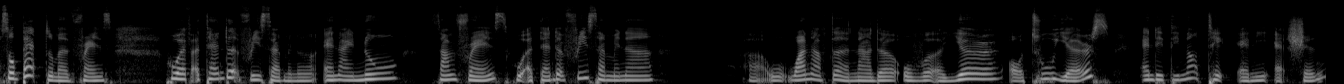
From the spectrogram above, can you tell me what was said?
So back to my friends who have attended free seminar and I know some friends who attended free seminar uh, one after another over a year or two years and they did not take any action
